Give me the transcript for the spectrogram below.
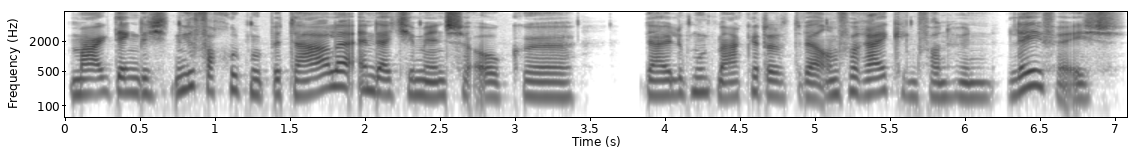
maar ik denk dat je het in ieder geval goed moet betalen en dat je mensen ook duidelijk moet maken dat het wel een verrijking van hun leven is.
